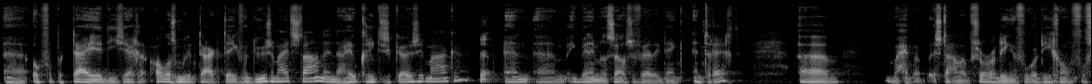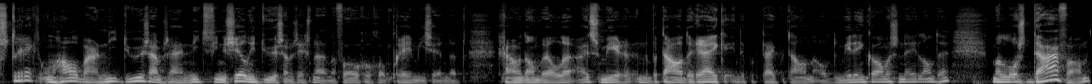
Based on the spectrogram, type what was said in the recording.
eh, ook voor partijen die zeggen... alles moet een taak van duurzaamheid staan... en daar heel kritische keuze in maken. Ja. En ehm, ik ben inmiddels zelfs zover dat ik denk, en terecht... Ehm, maar er staan ook zorgdingen voor die gewoon volstrekt onhaalbaar niet duurzaam zijn. Niet financieel niet duurzaam. Zegt nou, dan we gewoon premies. En dat gaan we dan wel eh, uitsmeren. En dan betalen de rijken. In de praktijk betalen al de middeninkomens in Nederland. Hè. Maar los daarvan,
